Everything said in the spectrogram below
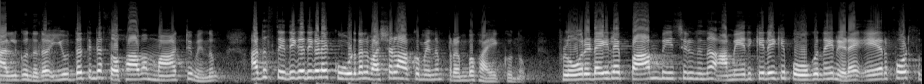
നൽകുന്നത് യുദ്ധത്തിന്റെ സ്വഭാവം മാറ്റുമെന്നും അത് സ്ഥിതിഗതികളെ കൂടുതൽ വഷളാക്കുമെന്നും ട്രംപ് ഭയക്കുന്നു. ഫ്ലോറിഡയിലെ പാം ബീച്ചിൽ നിന്ന് അമേരിക്കയിലേക്ക് പോകുന്നതിനിടെ എയർഫോഴ്സ്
